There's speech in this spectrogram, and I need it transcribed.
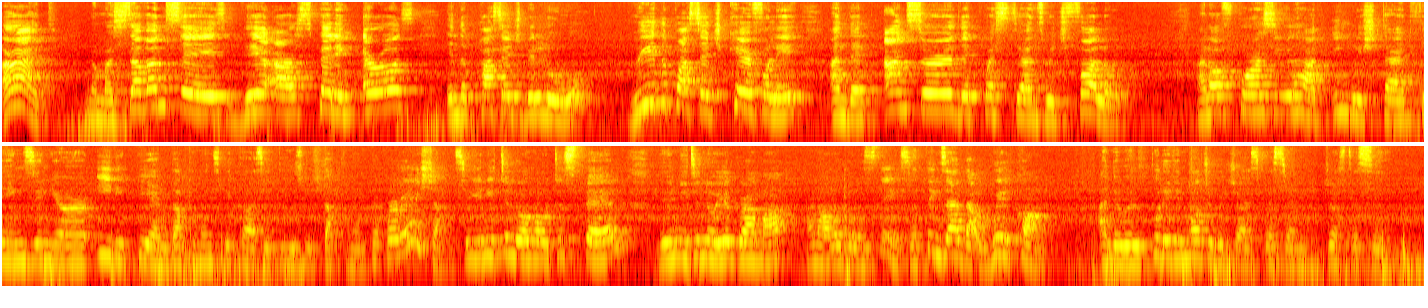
All right. Number seven says there are spelling errors in the passage below. Read the passage carefully and then answer the questions which follow. And of course, you will have English type things in your EDPM documents because it deals with document preparation. So you need to know how to spell, you need to know your grammar and all of those things. So things like that will come and they will put it in multiple choice question just the same.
